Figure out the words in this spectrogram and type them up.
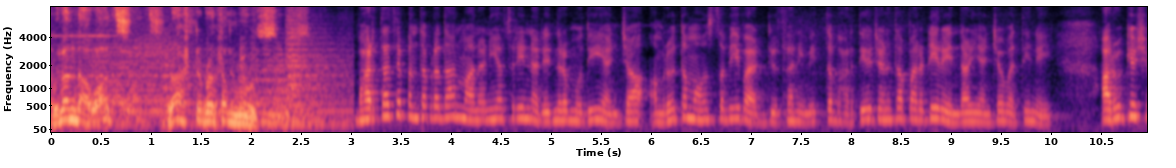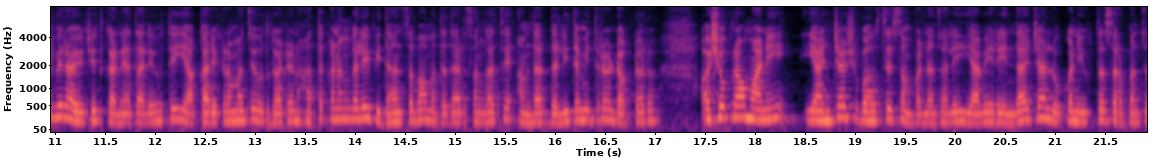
बुलंद आवाज. राष्ट्रप्रथम न्यूज. भारताचे पंतप्रधान माननीय श्री नरेंद्र मोदी यांच्या अमृत महोत्सवी वाढदिवसानिमित्त भारतीय जनता पार्टी रेंदाळ यांच्या वतीने आरोग्य शिबिर आयोजित करण्यात आले होते. या कार्यक्रमाचे उद्घाटन हातकणंगले विधानसभा मतदारसंघाचे आमदार दलित मित्र डॉक्टर अशोकराव माने यांच्या शुभहस्ते संपन्न झाले. यावेळी रेंदाळच्या लोकनियुक्त सरपंच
